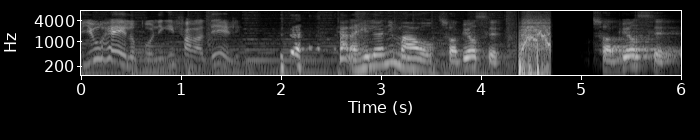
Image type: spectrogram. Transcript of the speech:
e o Halo, pô? Ninguém fala dele? Cara, Halo é animal. Só Beyoncé. Só Beyoncé.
